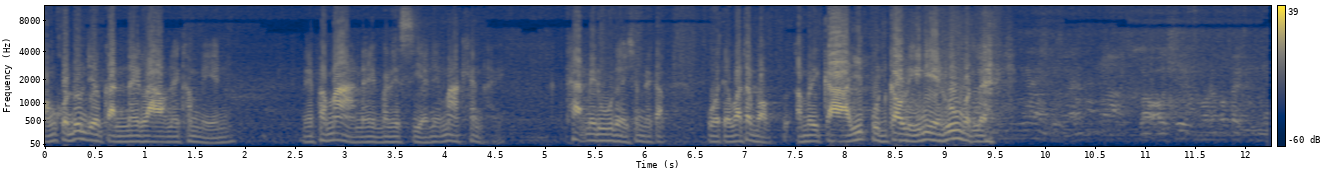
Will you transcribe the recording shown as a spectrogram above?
ของคนรุ่นเดียวกันในลาวในเขมร ในพม่าในมาเลเซียเนี่ยมากแค่ไหนแทบไม่รู้เลยใช่ไหมครับโอ้แต่ว่าถ้าบอกอเมริกาญี่ปุ่นเกาหลีนี่รู้หมดเลยง่ายสุดนะเราเอาชื่อเขาแล้วก็ไปพิมพ์ใน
